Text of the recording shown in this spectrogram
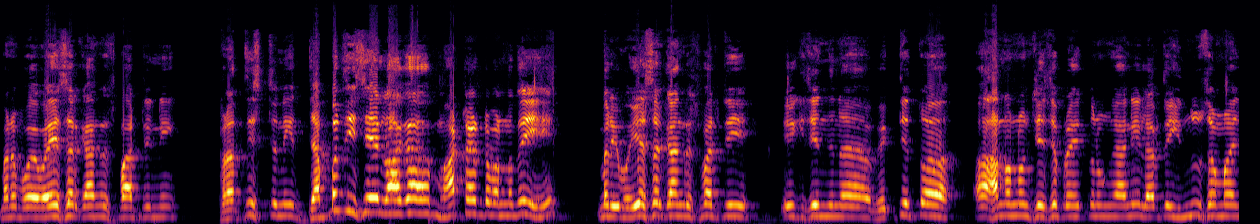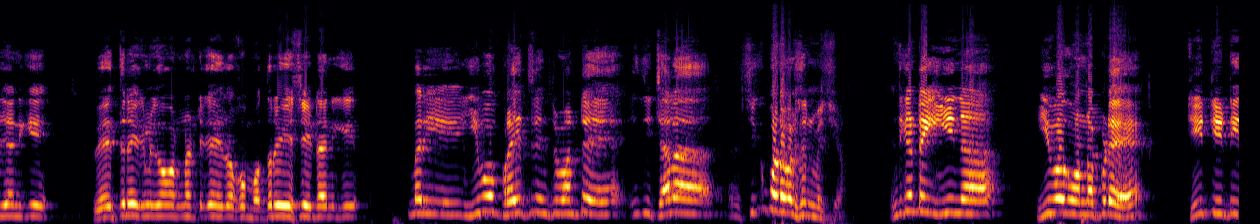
మన వైఎస్ఆర్ కాంగ్రెస్ పార్టీని ప్రతిష్టని దెబ్బతీసేలాగా మాట్లాడటం అన్నది మరి వైఎస్ఆర్ కాంగ్రెస్ పార్టీకి చెందిన వ్యక్తిత్వ హననం చేసే ప్రయత్నం కానీ లేకపోతే హిందూ సమాజానికి వ్యతిరేకులుగా ఉన్నట్టుగా ఇది ఒక ముద్ర వేసేయడానికి మరి ఈవో ప్రయత్నించడం అంటే ఇది చాలా సిగ్గుపడవలసిన విషయం. ఎందుకంటే ఈయన ఈవోగా ఉన్నప్పుడే టీటీడీ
